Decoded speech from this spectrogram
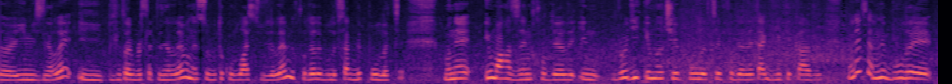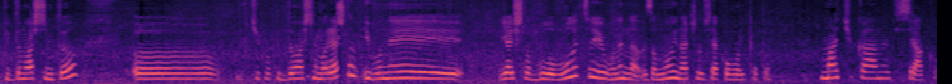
е, їм зняли, і після того, як браслети зняли, вони собі таку власть взяли, вони ходили, були всяк по вулиці. Вони і в магазин ходили, і вроді і вночі по вулиці ходили, так діти кажуть. Вони там вони були під домашнім тилом е, типу, під домашнім арештом, і вони. Я йшла було вулицею, вони на- за мною почали всякого гойкати. Матюками, всякого.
